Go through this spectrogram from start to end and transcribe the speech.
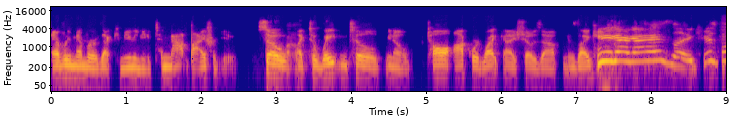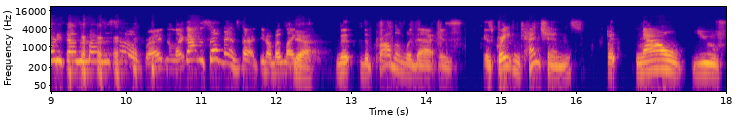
every member of that community to not buy from you. So, wow. like, to wait until, you know, tall, awkward white guy shows up and is like, here you go, guys. Like, here's 40,000 bars of soap, right? And they're like, oh, the soap man's back, you know, but like, yeah. the, the problem with that is, is great intentions, now you've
